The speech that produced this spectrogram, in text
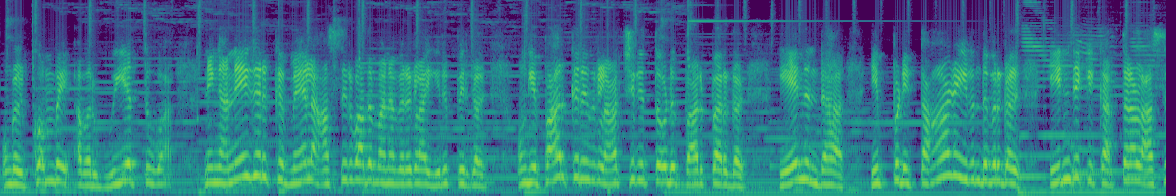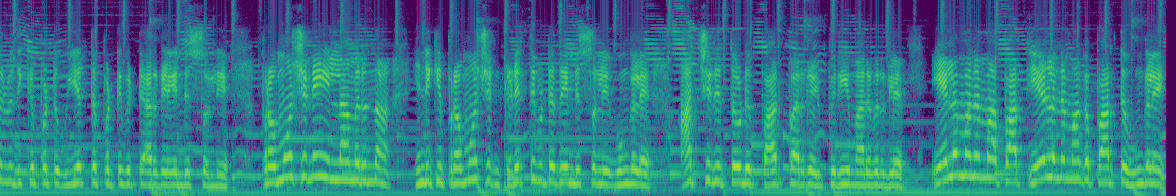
உங்கள் கொம்பை அவர் உயர்த்துவார். நீங்க அநேகருக்கு மேல ஆசீர்வாதமானவர்களாய் இருப்பீர்கள். உங்களை பார்க்கிறவர்கள் ஆச்சரியத்தோடு பார்ப்பார்கள். ஏனென்றால் இப்படி தாழே இருந்தவர்கள் இன்றைக்கு கர்த்தரால் ஆசிர்வதிக்கப்பட்டு உயர்த்தப்பட்டு விட்டார்கள் என்று சொல்லி. ப்ரொமோஷனே இல்லாம இருந்தா இன்னைக்கு ப்ரொமோஷன் கிடைத்து விட்டது என்று சொல்லி உங்களை ஆச்சரியத்தோடு பார்ப்பார்கள் பிரியமானவர்களே. ஏளமனமா பார்த்து ஏளனமாக பார்த்து உங்களை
